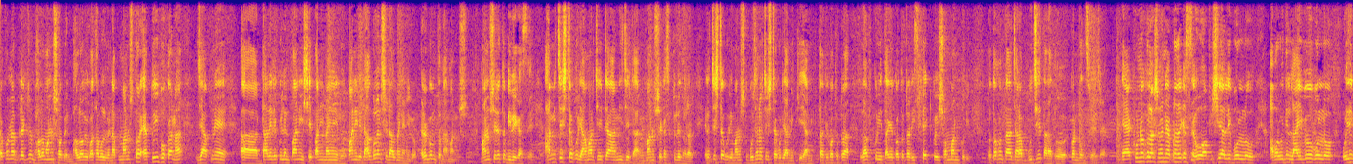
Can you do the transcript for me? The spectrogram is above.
যখন আপনি একজন ভালো মানুষ হবেন, ভালোভাবে কথা বলবেন আপনি মানুষ তো এতই বোকা না যে আপনি ডালে রেখলেন পানি সে পানি মাইনে নিল। পানিরে ডাল বলেন, সে ডাল মাইনে নিল। এরকম তো না মানুষ। মানুষের তো বিবেক আছে। আমি চেষ্টা করি, আমার যেটা, আমি যেটা, আমি মানুষের কাছে তুলে ধরার। এটা চেষ্টা করি, মানুষকে বোঝানোর চেষ্টা করি, আমি কে? আমি তাকে কতটা লাভ করি, তাকে কতটা রিসপেক্ট করি, সম্মান করি। তো তখন তারা যারা বুঝে, তারা তো কনভিন্স হয়ে যায়। এখনও খোলা হয়নি আপনাদের কাছে? ও অফিসিয়ালি বলল আবার ওই দিন লাইভেও বলল ওই দিন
